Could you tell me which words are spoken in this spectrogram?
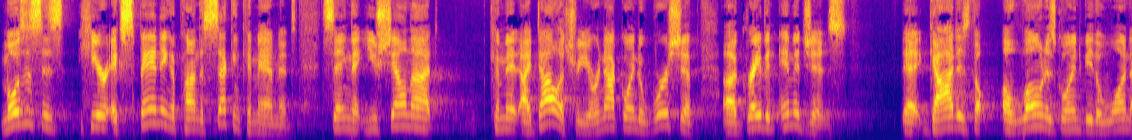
Moses is here expanding upon the second commandment, saying that you shall not commit idolatry. You're not going to worship uh, graven images. That God is the alone is going to be the one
